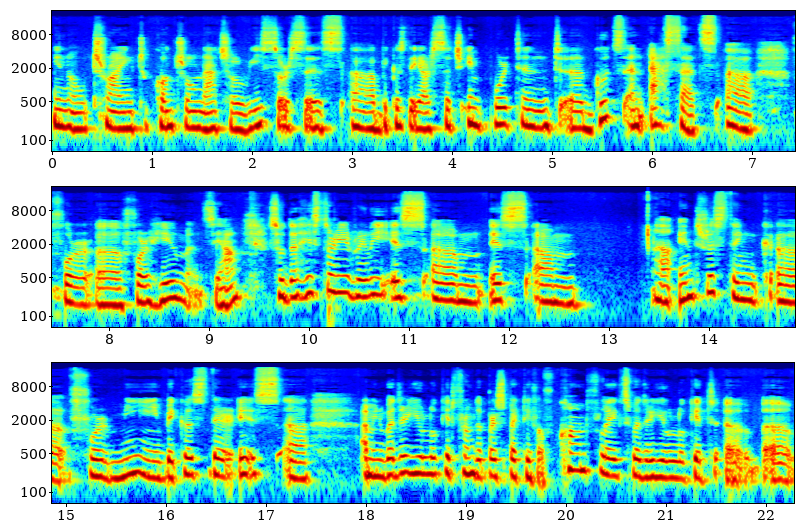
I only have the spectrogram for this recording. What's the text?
you know trying to control natural resources uh, because they are such important uh, goods and assets uh, for uh, for humans. Yeah. So the history really is um, is. Um, uh, interesting uh, for me because there is uh, I mean, whether you look at from the perspective of conflicts, whether you look at uh, uh,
